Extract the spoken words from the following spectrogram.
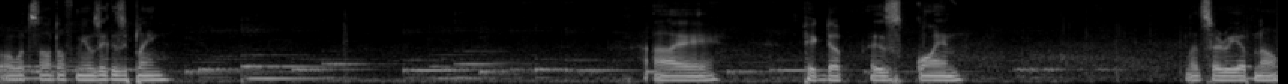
Oh, what sort of music is he playing? I picked up his coin. Let's hurry up now.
